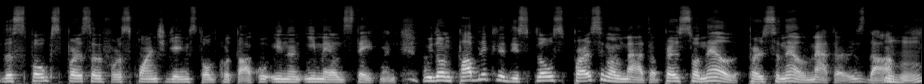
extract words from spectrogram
The spokesperson for Squanch Games told Kotaku in an emailed statement. We don't publicly disclose personal matter, personnel, personnel matters, da? Uh-huh.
